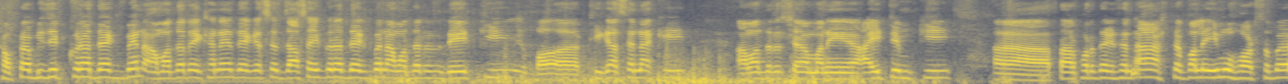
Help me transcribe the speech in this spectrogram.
সবটা ভিজিট করে দেখবেন আমাদের এখানে দেখেছে যাচাই করে দেখবেন আমাদের রেট কি ঠিক আছে নাকি আমাদের মানে আইটেম কি তারপরে দেখেছে না আসতে পারলে ইমো হোয়াটসঅ্যাপে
